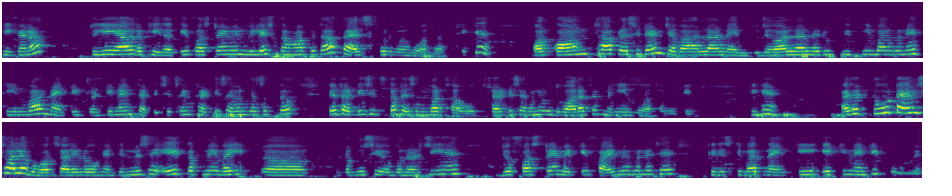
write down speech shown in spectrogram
ठीक है ना? तो ये याद रखिएगा कि फ़र्स्ट टाइम इन विलेज कहाँ पे था? फैजपुर में हुआ था ठीक है? और कौन था प्रेसिडेंट जवाहरलाल नेहरू। तो जवाहरलाल नेहरू कितनी बार बने? तीन बार 1929, 36 एंड 37 कर सकते हो? ये 36 का दिसंबर था वो? 37 में दोबारा फिर नहीं हुआ था मीटिंग ठीक है? अच्छा टू टाइम्स वाले बहुत सारे लोग हैं जिनमें से एक अपने वही डब्ल्यू सी बनर्जी हैं जो फ़र्स्ट टाइम 85 में बने थे फिर इसके बाद 90 1892 में।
